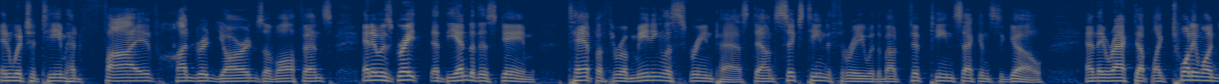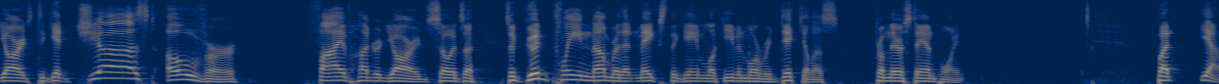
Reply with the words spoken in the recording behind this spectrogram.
in which a team had five hundred yards of offense, and it was great. At the end of this game, Tampa threw a meaningless screen pass down sixteen to three with about fifteen seconds to go, and they racked up like twenty one yards to get just over 500 yards. So it's a it's a good clean number that makes the game look even more ridiculous from their standpoint. But yeah,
